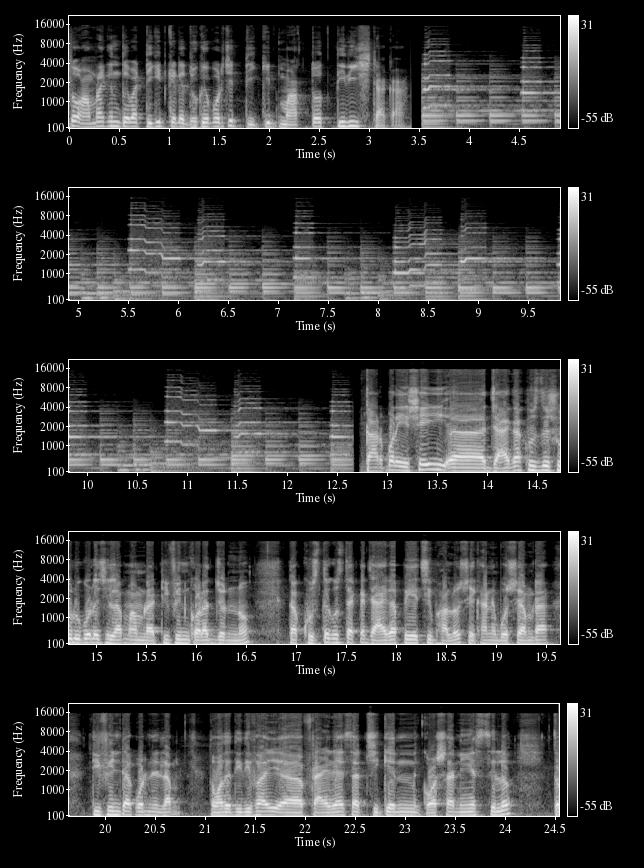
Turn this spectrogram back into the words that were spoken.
তো আমরা কিন্তু এবার টিকিট কেটে ঢুকে পড়ছি, টিকিট মাত্র তিরিশ টাকা। তারপর এসেই জায়গা খুঁজতে শুরু করেছিলাম আমরা টিফিন করার জন্য। তা খুঁজতে খুঁজতে একটা জায়গা পেয়েছি ভালো, সেখানে বসে আমরা টিফিনটা করে নিলাম। তোমাদের দিদিভাই ফ্রাইড রাইস আর চিকেন কষা নিয়ে এসেছিল, তো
